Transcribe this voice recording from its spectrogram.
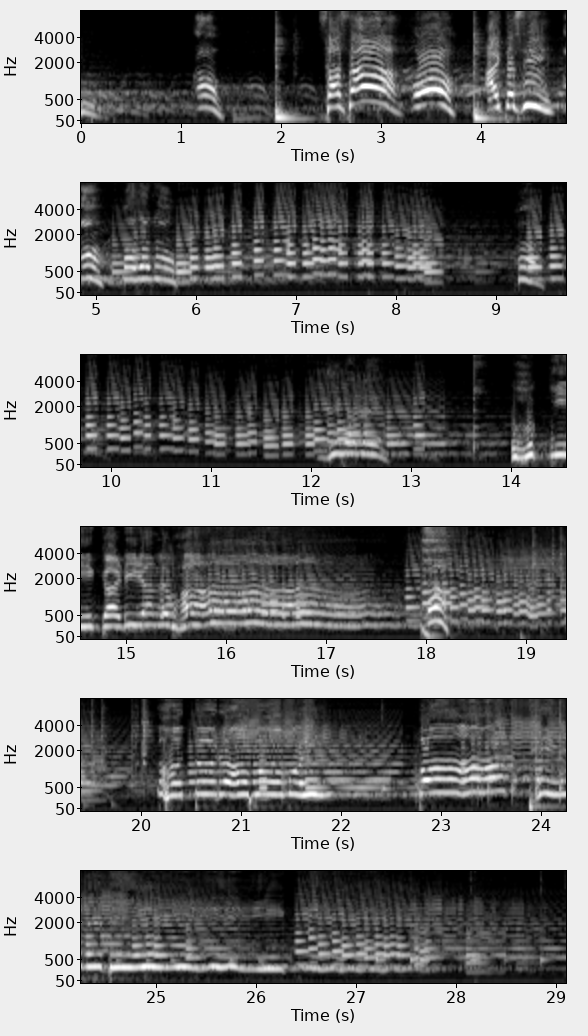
কতক্ষণ আও চাচা ও আইতাছি। আও বাবা নাও। হ্যাঁ। জীবনে। ও কি গাড়িয়াল ভাই কত রব মই পথের দিকে।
